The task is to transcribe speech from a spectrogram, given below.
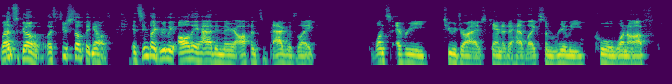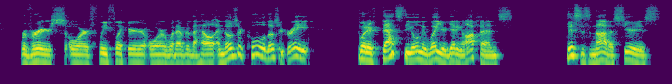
let's go. Let's do something else. It seemed like really all they had in their offensive bag was like once every two drives, Canada had like some really cool one off reverse or flea flicker or whatever the hell. And those are cool. Those are great. But if that's the only way you're getting offense, this is not a serious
